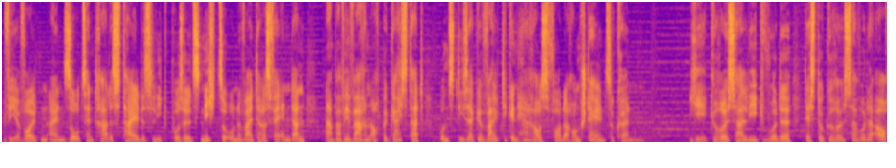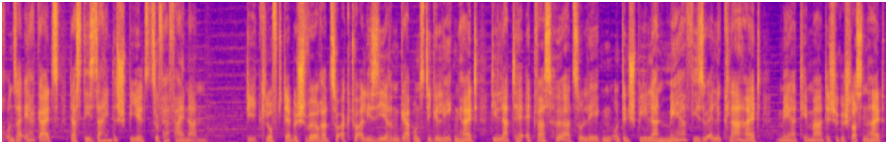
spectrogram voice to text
Wir wollten ein so zentrales Teil des League-Puzzles nicht so ohne weiteres verändern, aber wir waren auch begeistert, uns dieser gewaltigen Herausforderung stellen zu können. Je größer League wurde, desto größer wurde auch unser Ehrgeiz, das Design des Spiels zu verfeinern. Die Kluft der Beschwörer zu aktualisieren gab uns die Gelegenheit, die Latte etwas höher zu legen und den Spielern mehr visuelle Klarheit, mehr thematische Geschlossenheit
